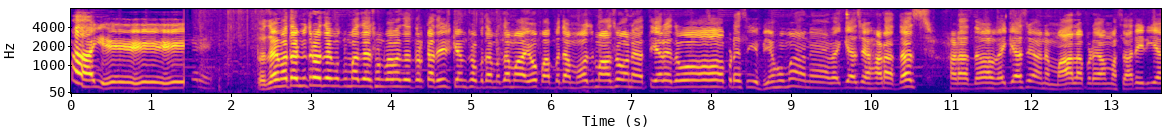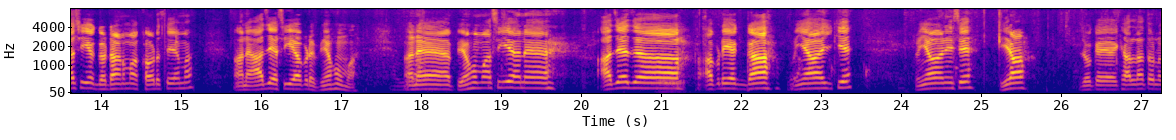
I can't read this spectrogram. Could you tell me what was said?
આયે તો જય માતા મિત્રો, જય મકલમાં જય સુનભાઈ જય દ્વારકાધીશ. કેમ છો? બધા મજામાં? આવ્યો આપ બધા મોજમાં છો અને અત્યારે જો આપણે છીએ ભેહુમાં અને વાગ્યા છે સાડા દસ. સાડા દસ વાગ્યા છે અને માલ આપણે આમાં સારી રહ્યા છીએ. ગઢાણમાં ખડ છે એમાં. અને આજે છીએ આપણે ભેહુમાં. અને ભેહુમાં છીએ અને આજે જ આપણી એક ગા અહીંયા આવી છે. છે હીરા. જો કે ખ્યાલ નતો ને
